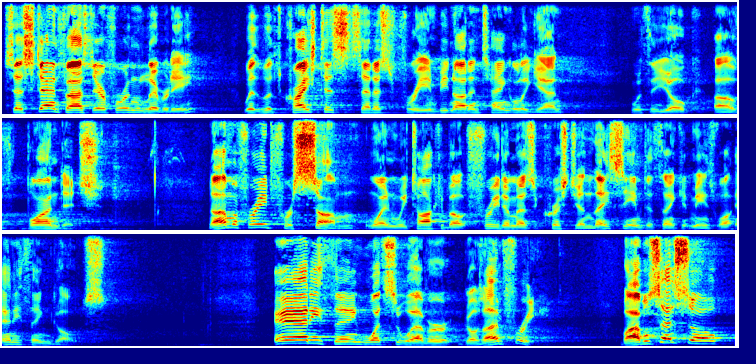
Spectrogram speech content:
It says, Stand fast, therefore, in the liberty with which Christ has set us free, and be not entangled again with the yoke of bondage. Now, I'm afraid for some, when we talk about freedom as a Christian, they seem to think it means, well, anything goes. Anything whatsoever goes. I'm free. Bible says so,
